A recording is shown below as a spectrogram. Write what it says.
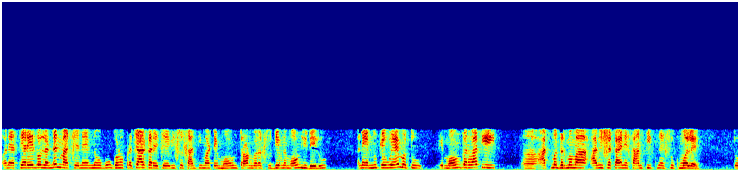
અને અત્યારે એ લંડનમાં છે ને એમનો બહુ ઘણો પ્રચાર કરે છે, વિશ્વ શાંતિ માટે મૌન ત્રણ વર્ષ સુધી એમણે મૌન લીધેલું. અને એમનું કેવું એમ હતું કે મૌન કરવાથી આત્મધર્મમાં આવી શકાય ને શાંતિ ને સુખ મળે. તો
